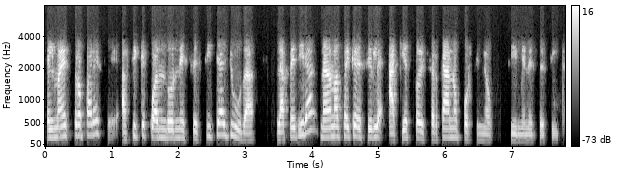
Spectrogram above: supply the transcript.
el maestro aparece. Así que cuando necesite ayuda, la pedirá. Nada más hay que decirle, aquí estoy cercano por si me, si me necesita.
